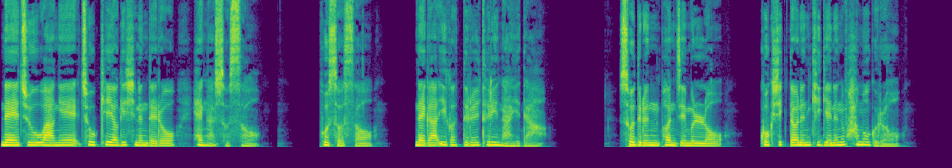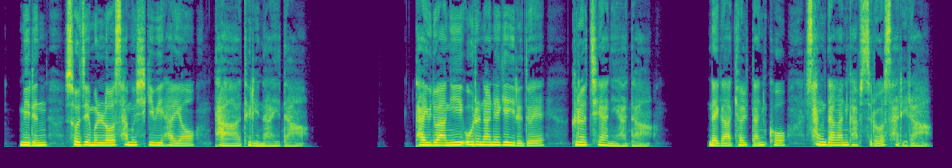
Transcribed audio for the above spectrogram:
내 주 왕의 좋게 여기시는 대로 행하소서 보소서 내가 이것들을 드리나이다. 소들은 번제물로 곡식 떠는 기계는 화목으로 밀은 소제물로 삼으시기 위하여 다 드리나이다. 다윗 왕이 오르난에게 이르되 그렇지 아니하다. 내가 결단코 상당한 값으로 사리라.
